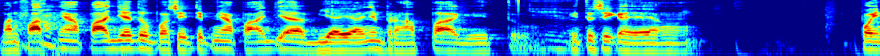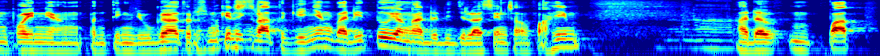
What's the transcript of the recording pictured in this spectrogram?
manfaatnya apa aja tuh, positifnya apa aja, biayanya berapa gitu. Itu sih kayak yang poin-poin yang penting juga. Terus mungkin strateginya yang tadi tuh yang ada dijelasin sama Fahim nah, ada empat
